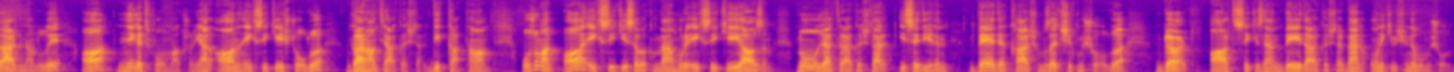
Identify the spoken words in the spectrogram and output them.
verdiğinden dolayı a negatif olmak zorunda. Yani a'nın eksi 2 eşit olduğu garanti arkadaşlar. Dikkat tamam. O zaman a eksi 2 ise bakın ben buraya eksi 2'yi yazdım. Ne olacaktır arkadaşlar? İse diyelim b de karşımıza çıkmış oldu. 4 artı 8'den b'yi de arkadaşlar ben 12 biçimde bulmuş oldum.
